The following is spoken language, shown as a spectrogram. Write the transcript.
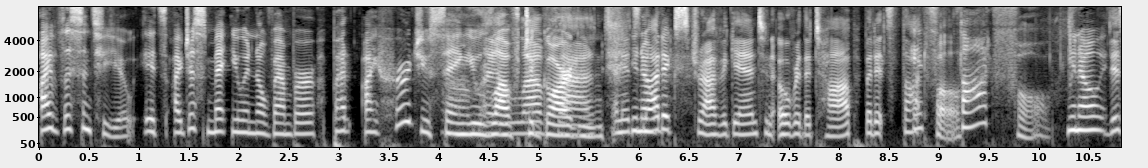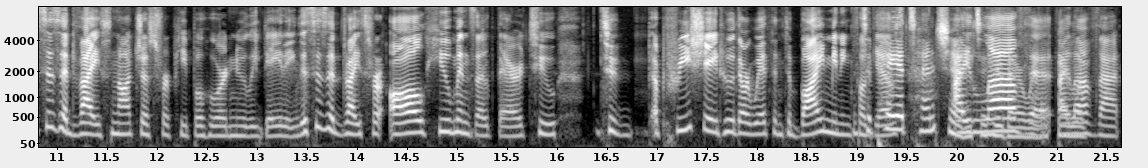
"I've listened to you. It's I just met you in November, but I heard you saying you oh, I love, to garden." that. And it's you know, not extravagant and over the top, but it's thoughtful. it's thoughtful. thoughtful. You know, This is advice not just for people who are newly dating. This is advice for all humans out there to to appreciate who they're with and to buy meaningful to gifts. pay attention I to love they're it. with. I, love that.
